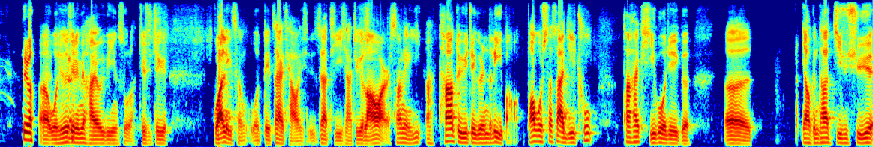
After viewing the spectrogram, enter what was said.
对吧？呃，我觉得这里面还有一个因素了，就是这个管理层，我得再调一下，再提一下这个劳尔三零一啊，他对于这个人的力保，包括上赛季初，他还提过这个，呃，要跟他继续续约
